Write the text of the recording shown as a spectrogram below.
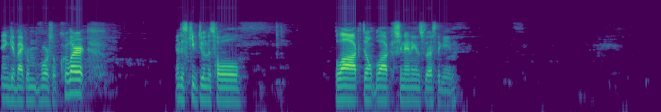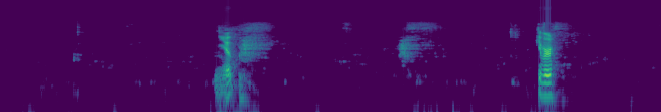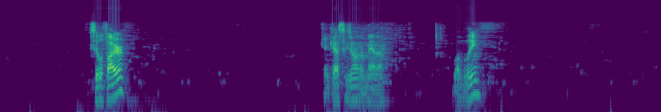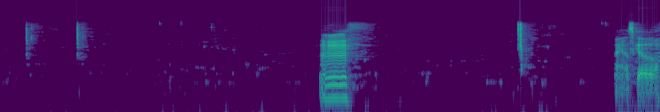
And get back Reversal Cleric. And just keep doing this whole block, don't block shenanigans for the rest of the game. Yep. Give her. Seal of Fire. Can't cast because you don't have mana. Lovely. Hmm. Alright, let's go.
